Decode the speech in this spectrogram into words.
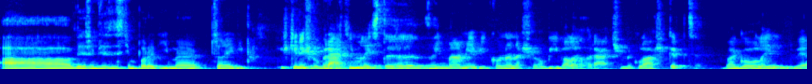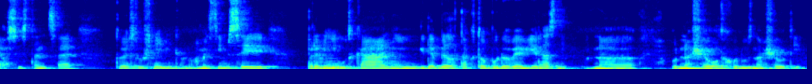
a věřím, že si s tím poradíme co nejlíp. Ještě než obrátím list, eh, zajímá mě výkon našeho bývalého hráče Mikuláše Krpce. Dva góly, dvě asistence, to je slušný výkon. A myslím si, první utkání, kde byl takto bodově výrazný od, na, od našeho odchodu z našeho týmu.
